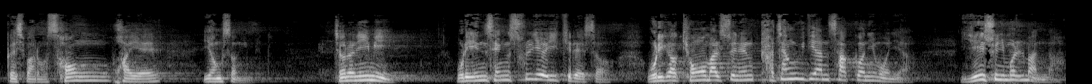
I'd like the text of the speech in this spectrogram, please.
그것이 바로 성화의 영성입니다. 저는 이미 우리 인생 순례의 길에서 우리가 경험할 수 있는 가장 위대한 사건이 뭐냐? 예수님을 만나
